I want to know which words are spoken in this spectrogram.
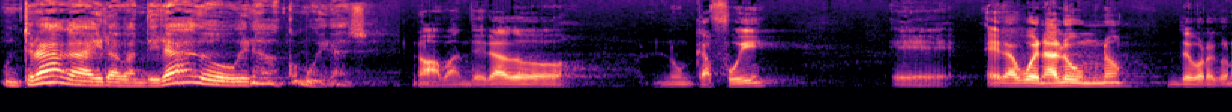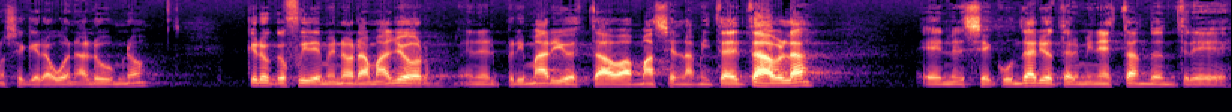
¿Un traga? ¿Era abanderado? Era, ¿Cómo era? No, abanderado nunca fui. Eh, era buen alumno, debo reconocer que era buen alumno. Creo que fui de menor a mayor. En el primario estaba más en la mitad de tabla. En el secundario terminé estando entre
